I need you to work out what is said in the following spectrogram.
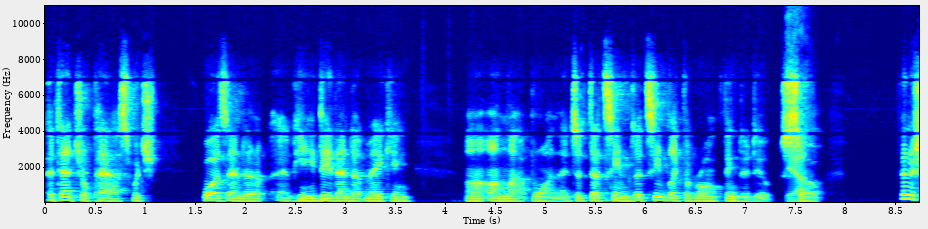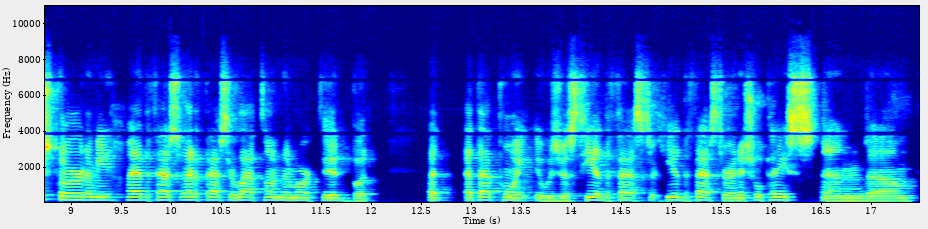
potential pass, which was ended up and he did end up making uh, on lap one. It just, that seemed it seemed like the wrong thing to do. Yeah. So finished third. I mean, I had the faster I had a faster lap time than Mark did, but at, at that point it was just he had the faster he had the faster initial pace, and um,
